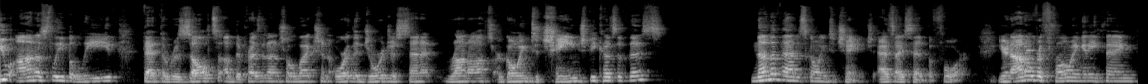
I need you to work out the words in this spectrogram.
you honestly believe that the results of the presidential election or the Georgia Senate runoffs are going to change because of this? None of that is going to change, as I said before. You're not overthrowing anything.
